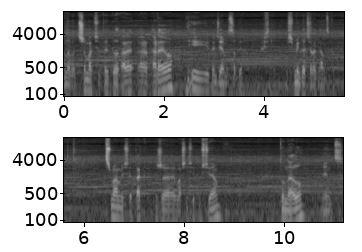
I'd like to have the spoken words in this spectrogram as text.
Dobra, trzymać się tego are- areo i będziemy sobie śmigać elegancko. Trzymamy się tak, że właśnie się puściłem tunelu, więc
